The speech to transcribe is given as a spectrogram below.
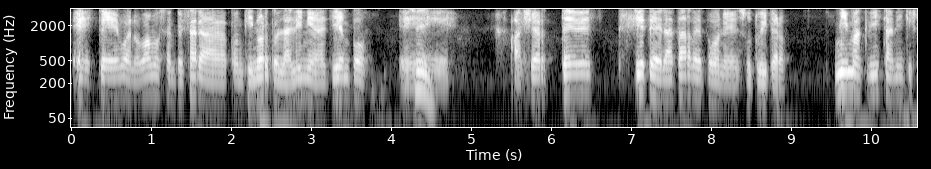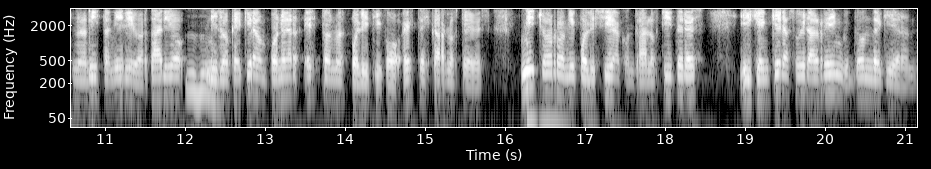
Este, bueno, vamos a empezar a continuar con la línea de tiempo. Eh, Sí. Ayer Tevez, 7 de la tarde, pone en su Twitter. Ni macrista, ni kirchnerista, ni libertario, ni lo que quieran poner, esto no es político, este es Carlos Tevez. Ni chorro, ni policía contra los títeres, y quien quiera subir al ring, donde quieran.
